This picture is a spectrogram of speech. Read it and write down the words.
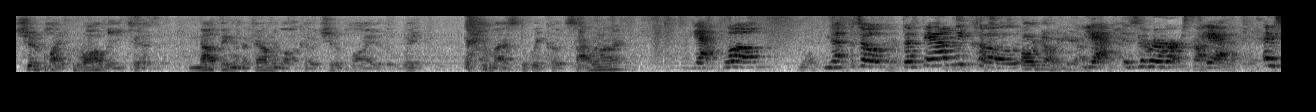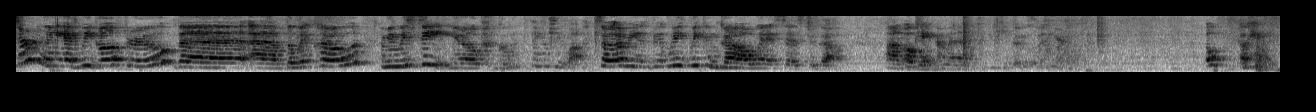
should apply broadly to nothing in the family law code should apply to the WIC unless the WIC code's silent on it. Yeah, well, no, so the family code Oh, no, yeah. Yeah, it's the reverse, yeah. And certainly, as we go through the, uh, the WIC code, I mean, we see, you know, go to family law. So, I mean, we, we can go when it says to go. Um, okay, I'm gonna keep it moving here. Oh, okay.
